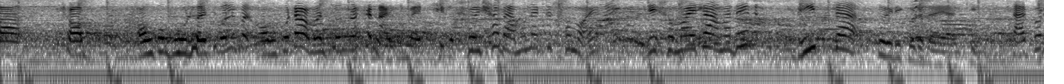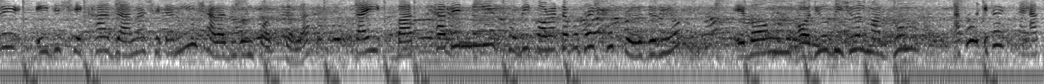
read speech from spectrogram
বা সব অঙ্ক ভুল হয়েছে বলে অঙ্কটা আমার জন্য একটা নাইটমেয়ার ছিল। শৈশব এমন একটা সময়, যে সময়টা আমাদের ভিতটা তৈরি করে দেয় আর কি। তারপরে এই যে শেখা, জানা, সেটা নিয়েই সারা জীবন পথ চলা। তাই বাচ্চাদের নিয়ে ছবি করাটা বোধহয় খুব প্রয়োজনীয় এবং অডিও ভিজুয়াল মাধ্যম এত, এটা এত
